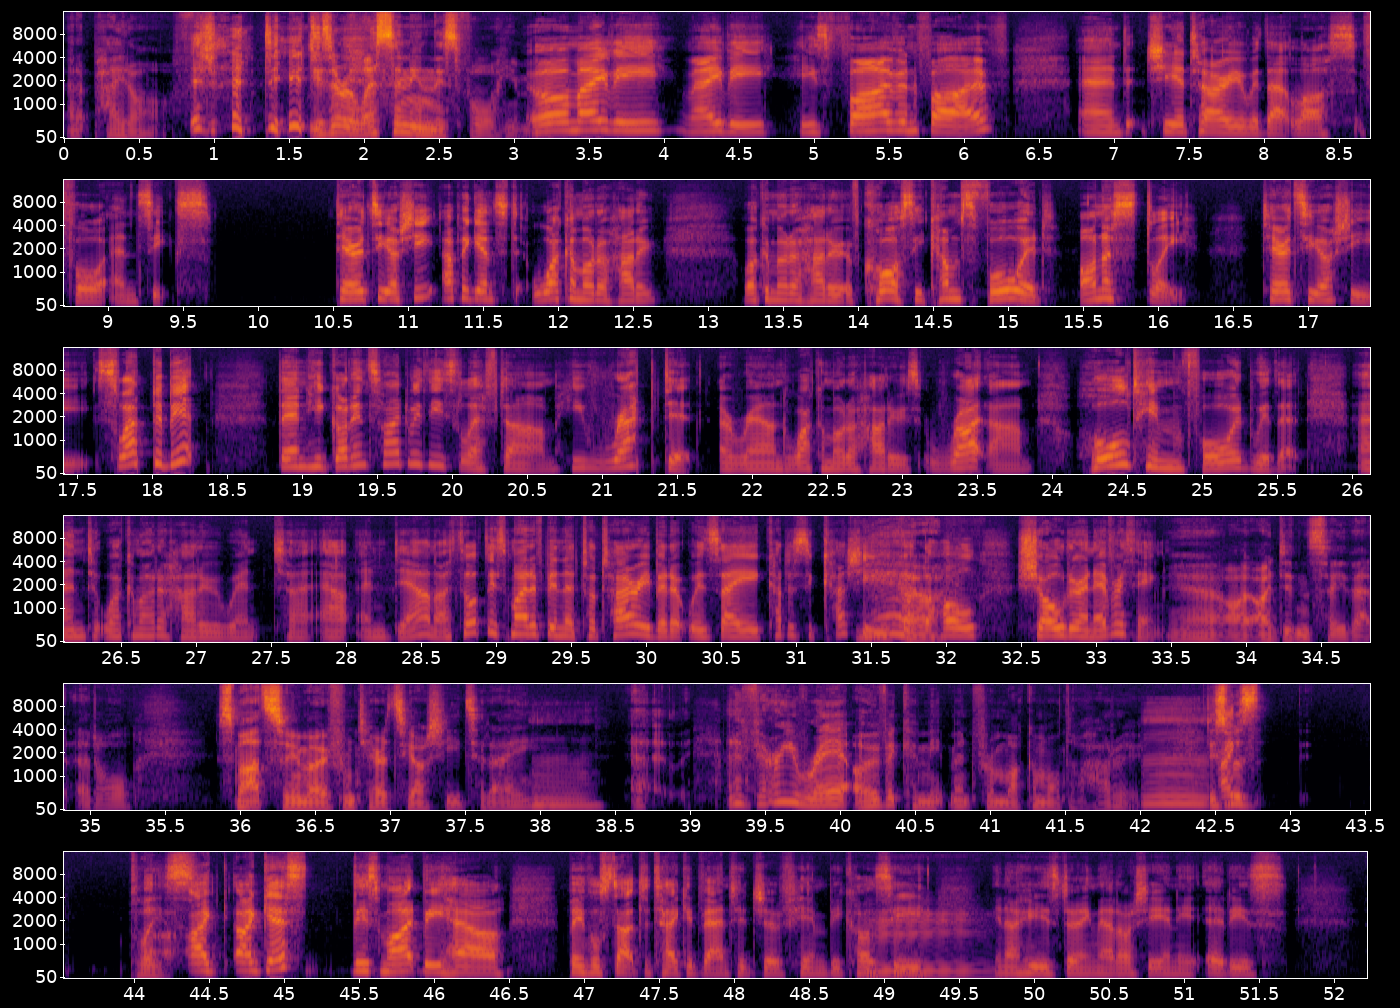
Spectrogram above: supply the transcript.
and it paid off. It did. Is there a lesson in this for him? Oh, maybe, maybe. He's five and five, and Chiyotairyu with that loss, four and six. Terutsuyoshi up against Wakamoto Haru. Wakamoto Haru, of course, he comes forward honestly. Terutsuyoshi slapped a bit, then he got inside with his left arm. He wrapped it around Wakamoto Haru's right arm, hauled him forward with it, and Wakamoto Haru went uh, out and down. I thought this might have been a tottari, but it was a Katasukashi. He got the whole shoulder and everything. Yeah, I, I didn't see that at all. Smart sumo from Terutsuyoshi today. Uh, and a very rare overcommitment from Wakamoto Haru. this was. Please. I, I guess this might be how people start to take advantage of him because he, Hmm. you know, he is doing that Oshi and he, it is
